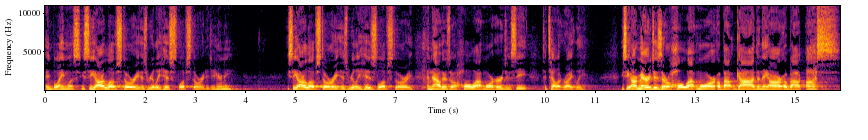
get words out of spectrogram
and blameless. You see, our love story is really his love story. Did you hear me? You see, our love story is really his love story. And now there's a whole lot more urgency to tell it rightly. You see, our marriages are a whole lot more about God than they are about us.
